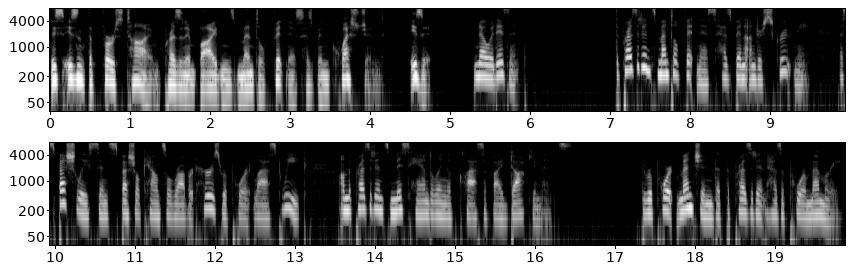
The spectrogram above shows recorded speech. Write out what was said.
This isn't the first time President Biden's mental fitness has been questioned, is it? No, it isn't. The president's mental fitness has been under scrutiny, especially since special counsel Robert Hur's report last week on the president's mishandling of classified documents. The report mentioned that the president has a poor memory.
